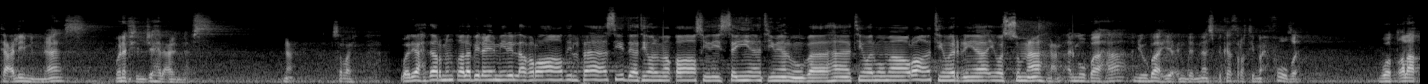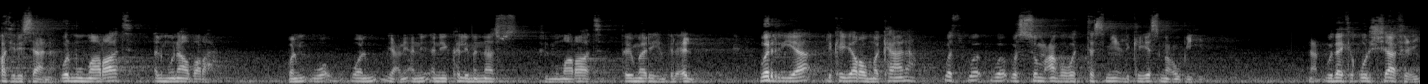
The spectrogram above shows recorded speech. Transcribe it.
تعليم الناس ونفي الجهل عن النفس. نعم صلى وليحذر من طلب العلم للأغراض الفاسدة والمقاصد السيئة من المباهاة والممارات والرياء والسمعة. نعم المباهاة أن يباهي عند الناس بكثرة محفوظه وطلاقة لسانه والممارات المناظرة وال... يعني أن أن يكلم الناس في الممارات فيماريهم في العلم. والرياء لكي يروا مكانه والسمعة وهو التسميع لكي يسمعوا به. نعم وذلك يقول الشافعي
